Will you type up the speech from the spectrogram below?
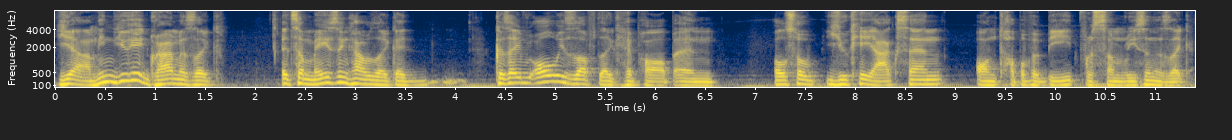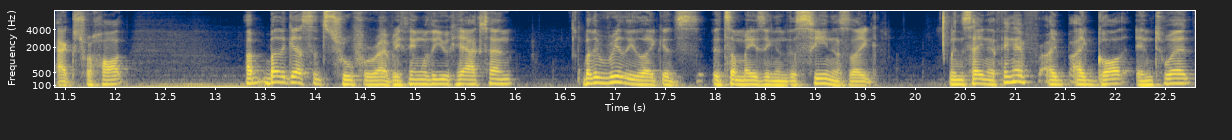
yeah, I mean UK Grime is like, it's amazing how like I, because I always loved like hip hop and also UK accent on top of a beat for some reason is like extra hot. Uh, but I guess it's true for everything with the UK accent. But it really like it's it's amazing and the scene is like insane. I think I've, I I got into it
